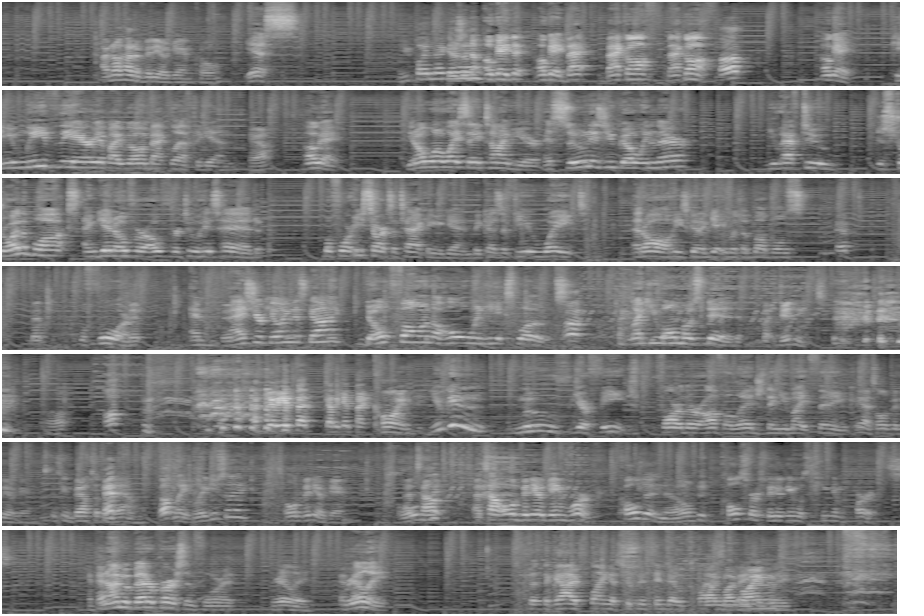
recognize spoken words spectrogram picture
I know how to video game, Cole. Yes. You played Mega There's Man? an okay. Th- okay, back back off. Back off. Up. Okay. Can you leave the area by going back left again? Yeah. Okay. You don't want to waste any time here. As soon as you go in there, you have to destroy the blocks and get over over to his head before he starts attacking again. Because if you wait at all, he's gonna get you with the bubbles Yep. Yep. before. Yep. And as you're killing this guy, don't fall in the hole when he explodes, Oh, like you almost did. but didn't. oh. Oh. gotta get that. Gotta get that coin. You can move your feet farther off a ledge than you might think. Yeah, it's old video game. You can bounce up and down. Oh, Wait, what did you say? it's old video game. That's how. vi- That's how old video game work. Cole didn't know. Cole's first video game was Kingdom Hearts. And I'm a better person for it. Really? Really. But the guy playing a Super Nintendo classic, boing, boing. basically.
